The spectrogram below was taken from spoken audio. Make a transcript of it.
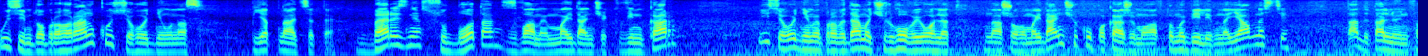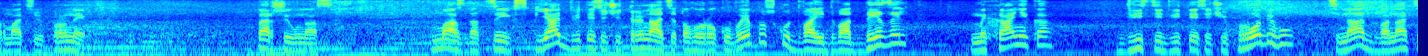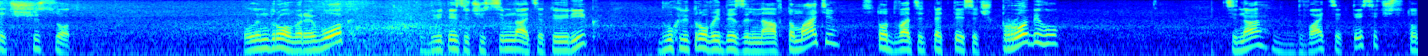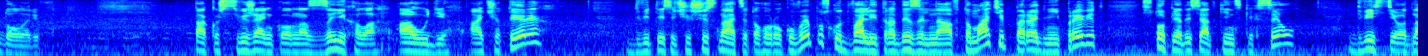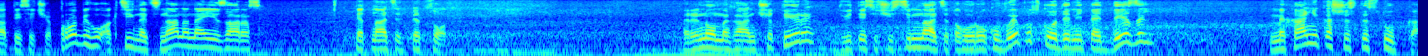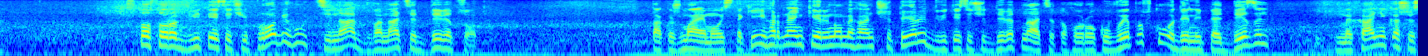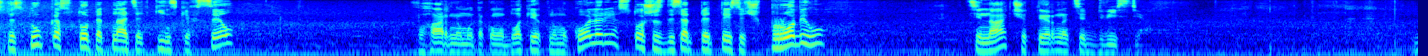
Усім доброго ранку. Сьогодні у нас 15 березня, субота. З вами майданчик Вінкар. І сьогодні ми проведемо черговий огляд нашого майданчику, покажемо автомобілі в наявності та детальну інформацію про них. Перший у нас Mazda CX5 2013 року випуску, 2.2 дизель, механіка, 202 тисячі пробігу, ціна 12600. Land Rover Evoque 2017 рік. Двохлітровий дизель на автоматі, 125 тисяч пробігу. Ціна 20 тисяч 100 доларів. Також свіженько у нас заїхала Audi A4 2016 року випуску. 2 літра дизель на автоматі, передній привід, 150 кінських сил, 201 тисяча пробігу. Акційна ціна на неї зараз 15500. Renault Megane 4 2017 року випуску, 1,5 дизель, механіка шестиступка. 142 тисячі пробігу, ціна 12900. Також маємо ось такий гарненький Renault Megane 4 2019 року випуску, 1,5 дизель, механіка шестиступка, 115 кінських сил в гарному такому блакитному кольорі, 165 тисяч пробігу, ціна 14200.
